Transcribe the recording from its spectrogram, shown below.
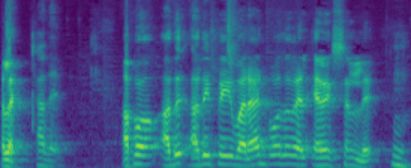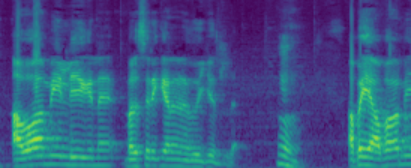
അല്ലേ? അതെ അപ്പോൾ അത് അതിപ്പോ ഈ വരാൻ പോകുന്ന ഇലക്ഷനിൽ അവാമി ലീഗിനെ മത്സരിക്കാൻ അനുവദിക്കുന്നില്ല. അപ്പൊ ഈ അവാമി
